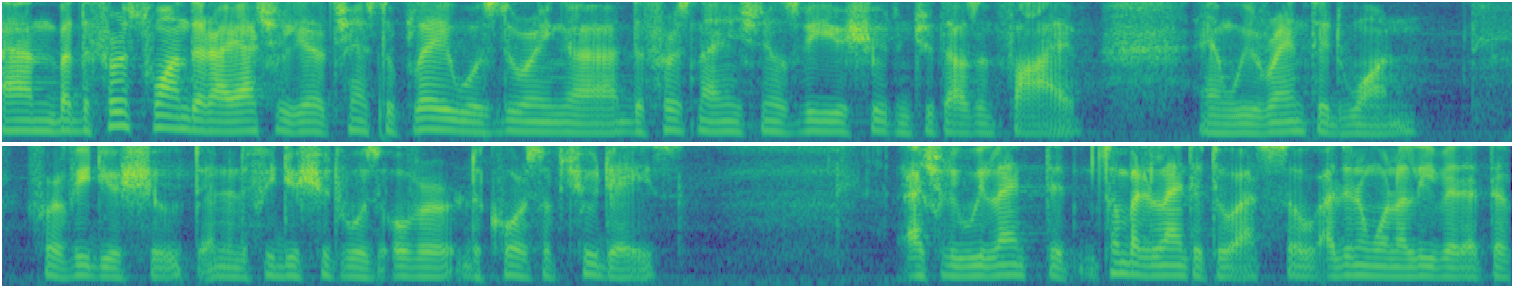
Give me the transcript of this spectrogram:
Um, but the first one that I actually got a chance to play was during uh, the first Nine Inch Nails video shoot in 2005, and we rented one for a video shoot, and the video shoot was over the course of two days. Actually, we lent it. Somebody lent it to us, so I didn't want to leave it at the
